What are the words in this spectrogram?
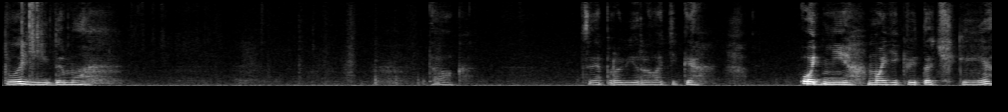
поїдемо. Так. Це я провірила тільки одні мої квіточки.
